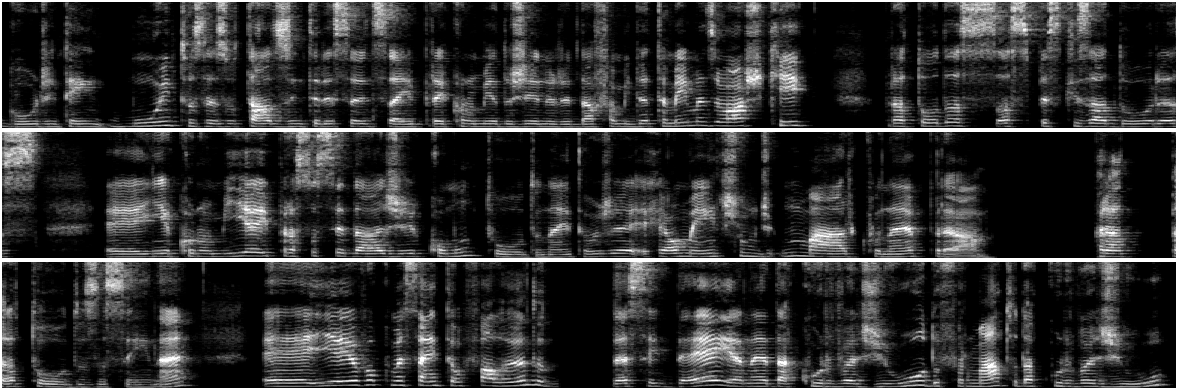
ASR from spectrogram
Goldin tem muitos resultados interessantes aí para a economia do gênero e da família também, mas eu acho que para todas as pesquisadoras é, em economia e para a sociedade como um todo, né? Então hoje é realmente um, um marco, né, para para todos, assim, né? É, e aí eu vou começar então falando dessa ideia, né, da curva de U, do formato da curva de U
